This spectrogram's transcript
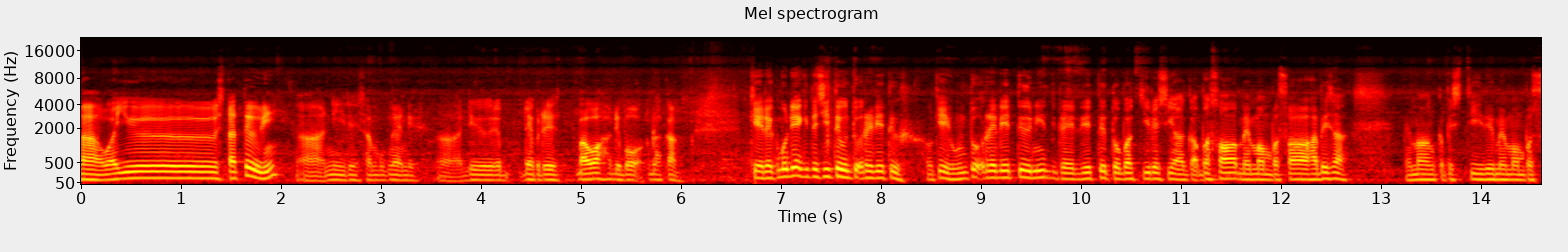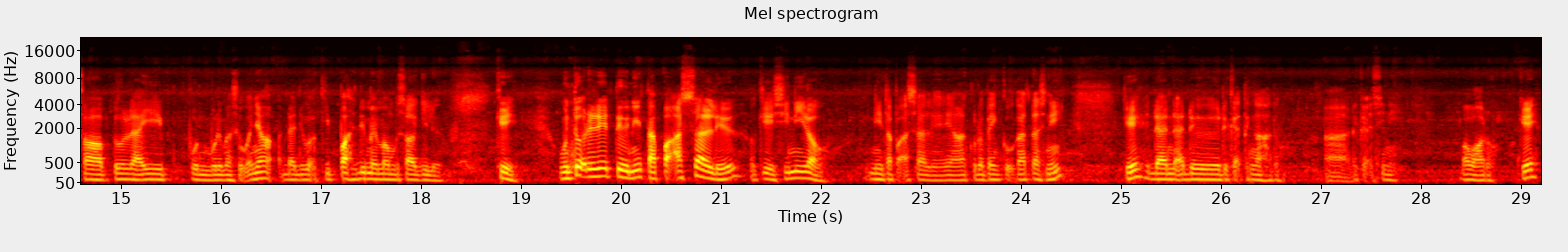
Ha, wire starter ni, ha, ni dia sambungan dia. Ha, dia daripada bawah dia bawa ke belakang. Okey, dan kemudian kita cerita untuk radiator. Okey, untuk radiator ni, radiator Tobaki Racing agak besar, memang besar habis lah. Memang kapasiti dia memang besar betul, air pun boleh masuk banyak dan juga kipas dia memang besar gila. Okey, untuk radiator ni, tapak asal dia, okey, sini tau. Ni tapak asal dia yang aku dah bengkok ke atas ni. Okey, dan ada dekat tengah tu. Ha, dekat sini. Bawah tu. Okey.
